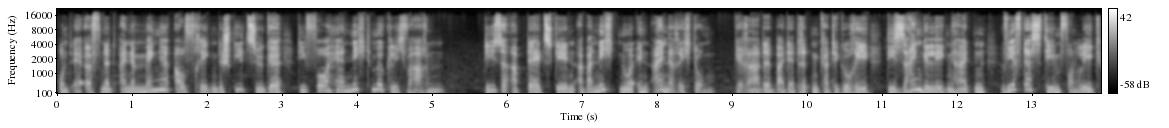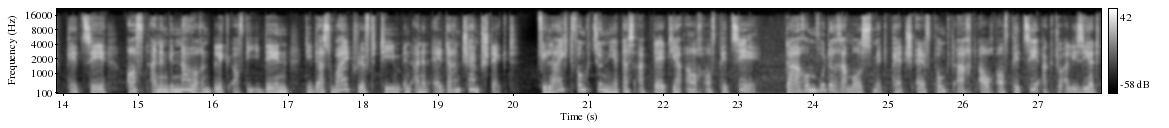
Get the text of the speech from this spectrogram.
und eröffnet eine Menge aufregende Spielzüge, die vorher nicht möglich waren. Diese Updates gehen aber nicht nur in eine Richtung. Gerade bei der dritten Kategorie Designgelegenheiten wirft das Team von League PC oft einen genaueren Blick auf die Ideen, die das Wild Rift Team in einen älteren Champ steckt. Vielleicht funktioniert das Update ja auch auf PC. Darum wurde Ramos mit Patch 11.8 auch auf PC aktualisiert,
